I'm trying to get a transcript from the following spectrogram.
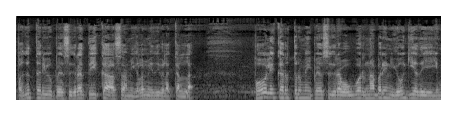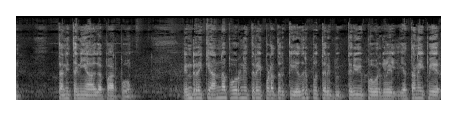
பகுத்தறிவு பேசுகிற தீக்க ஆசாமிகளும் விதிவிலக்கல்ல போலி கருத்துரிமை பேசுகிற ஒவ்வொரு நபரின் யோகியதையையும் தனித்தனியாக பார்ப்போம். இன்றைக்கு அன்னபூர்ணி திரைப்படத்திற்கு எதிர்ப்பு தெரிவி தெரிவிப்பவர்களில் எத்தனை பேர்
